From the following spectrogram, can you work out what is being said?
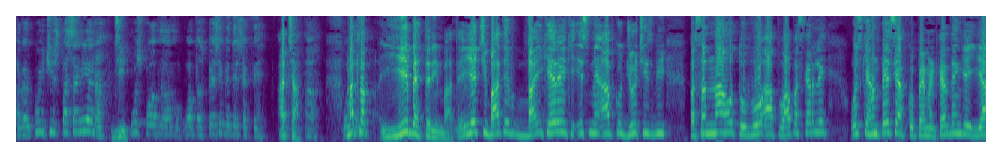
अगर कोई चीज़ पसंद नहीं है ना जी। उसको अपना वापस पैसे भी दे सकते हैं। अच्छा। हाँ। मतलब ये बेहतरीन बात है। ये अच्छी बात है। भाई कह रहे हैं कि इसमें आपको जो चीज़ भी पसंद ना हो तो वो आप वापस कर ले। उसके हम पैसे आपको पेमेंट कर देंगे या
